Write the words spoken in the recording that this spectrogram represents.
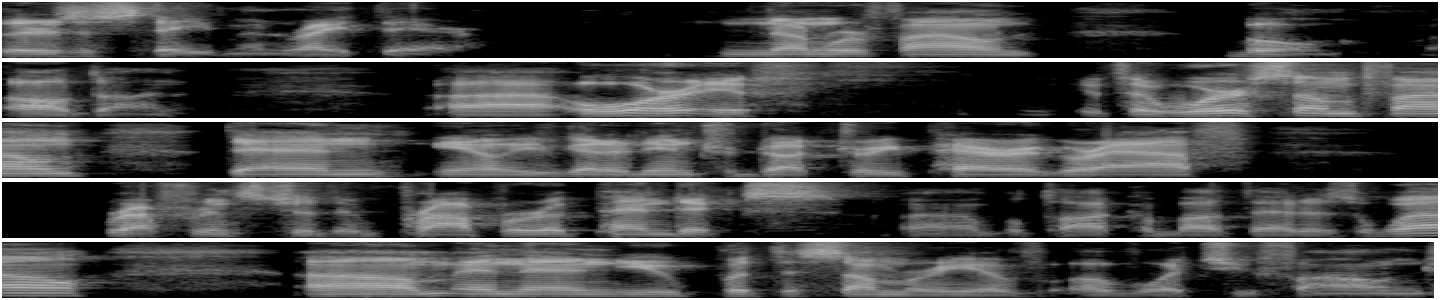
there's a statement right there. None were found, boom, all done. Uh, or if if there were some found, then you know you've got an introductory paragraph reference to the proper appendix. Uh, we'll talk about that as well. Um, and then you put the summary of, of what you found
